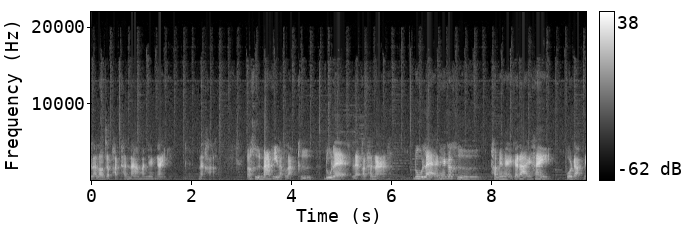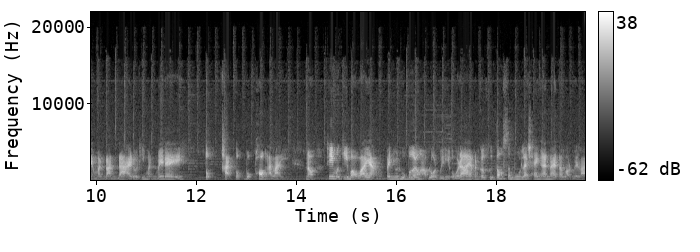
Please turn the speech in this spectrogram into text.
แล้วเราจะพัฒนามันยังไงนะคะ ก็คือหน้าที่หลักๆ คือดูแลและพัฒนา ดูแลเนี่ยก็คือทำยังไงก็ได้ให้ Product เนี่ยมันรันได้โดยที่มันไม่ได้ตกขาดตกบกพร่องอะไรเนาะที่เมื่อกี้บอกว่าอย่างเป็นยูทูบเบอร์ต้องอัปโหลดวิดีโอได้ มันก็คือต้องสมูทและใช้งานได้ตลอดเวลา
